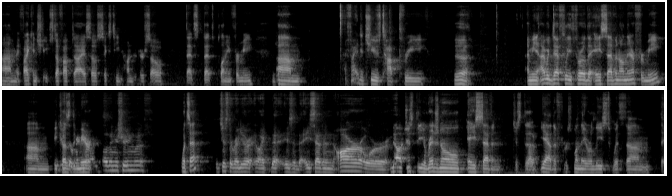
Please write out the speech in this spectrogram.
Um, if I can shoot stuff up to ISO 1600 or so, that's that's plenty for me. Um, if I had to choose top three, ugh. I mean, I would definitely throw the A7 on there for me um, because of the mirror. A7 you're shooting with? What's that? It's just a regular like the is it the A7R or No, just the original A7. Just the it. yeah, the first one they released with um, the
